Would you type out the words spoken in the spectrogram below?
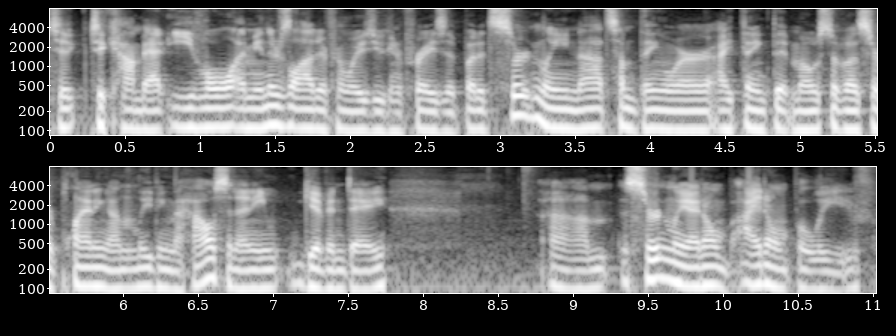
to, to combat evil. I mean, there's a lot of different ways you can phrase it, but it's certainly not something where I think that most of us are planning on leaving the house at any given day. Um, certainly, I don't. I don't believe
